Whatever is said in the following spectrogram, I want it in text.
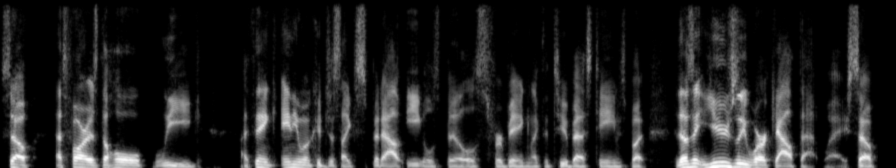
So, as far as the whole league, I think anyone could just like spit out Eagles Bills for being like the two best teams, but it doesn't usually work out that way. So,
